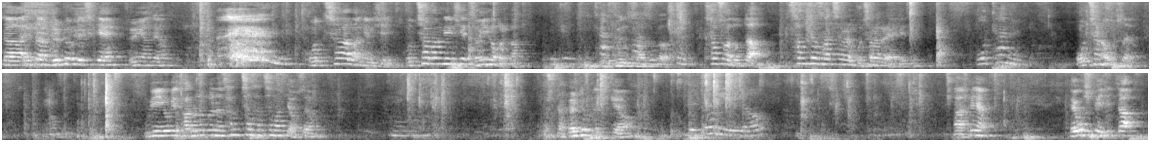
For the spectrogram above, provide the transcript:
자, 일단 별표부터 칠게. 조용히 하세요. 고차 방정식. 고차 방정식의 정의가 뭘까? 높은 차수가. 차수가 높다. 3차, 4차를 고차라 그래야겠지. 5차는 5차는 없어요. 우리 여기 다루는 거는 3차, 4차밖에 없어요. 네. 자, 별표부터 칠게요. 몇 점이에요? 아, 그냥 150페이지. 자,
